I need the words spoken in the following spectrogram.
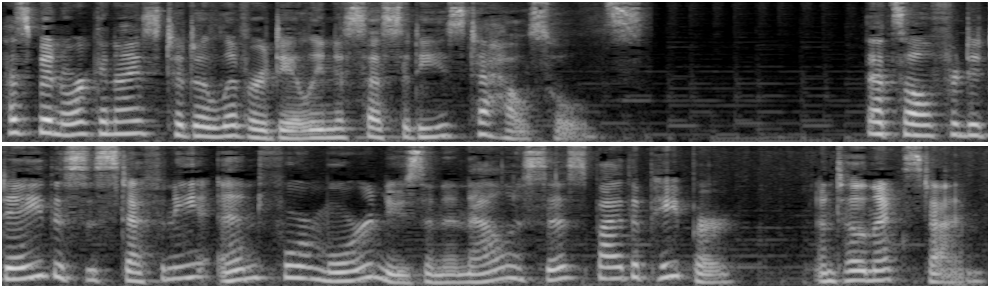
has been organized to deliver daily necessities to households. That's all for today. This is Stephanie, and for more news and analysis by the paper. Until next time.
